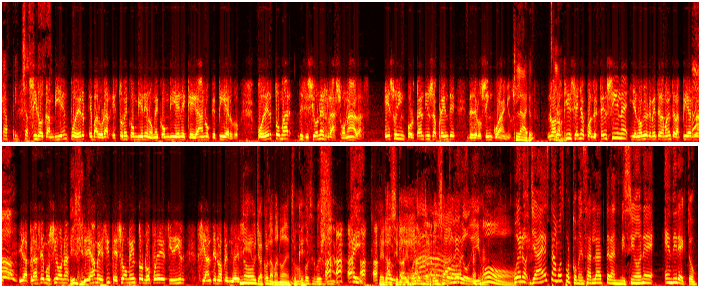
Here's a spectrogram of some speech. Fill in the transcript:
Caprichosos. sino también poder valorar esto me conviene, no me conviene, qué gano, qué pierdo. Poder tomar decisiones razonadas. Eso es importante y eso se aprende desde los cinco años. Claro. No a los claro. 15 años cuando está en cine y el novio le mete la mano entre las piernas ¡Ah! y la pelada se emociona. Virgen. Y déjame decirte, ese momento no puede decidir si antes no aprendió a decidir. No, ya con la mano adentro, No, ¿qué? por supuesto. Ay, Pero si lo dijo el doctor Ah, González, lo dijo. Bueno, ya estamos por comenzar la transmisión eh, en directo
